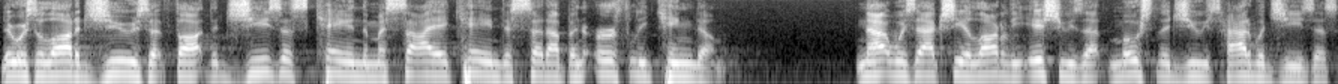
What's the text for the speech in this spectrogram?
There was a lot of Jews that thought that Jesus came, the Messiah came to set up an earthly kingdom. And that was actually a lot of the issues that most of the Jews had with Jesus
